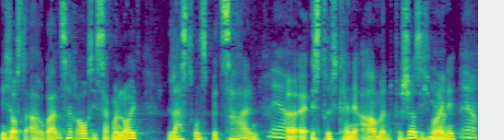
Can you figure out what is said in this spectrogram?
nicht aus der Arroganz heraus, ich sage mal, Leute, lasst uns bezahlen. Ja. Äh, es trifft keine Armen. Verstehst du, was ich Ja, meine? ja.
